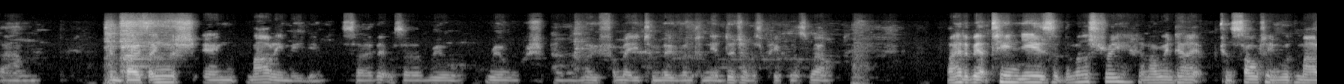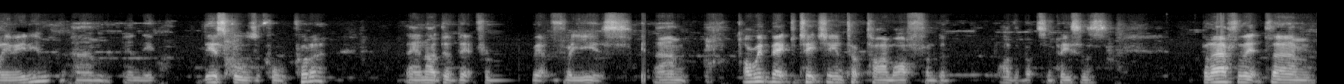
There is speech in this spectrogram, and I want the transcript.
um, in both English and Maori medium. So that was a real, real uh, move for me to move into the Indigenous people as well. I had about 10 years at the ministry and I went out consulting with Maori medium um, and their, their schools are called Kura and I did that for about three years. Um, I went back to teaching and took time off and did other bits and pieces. But after that um,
